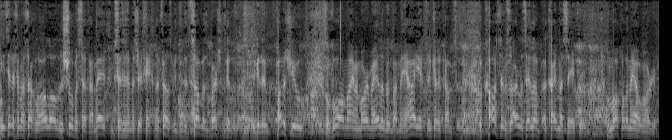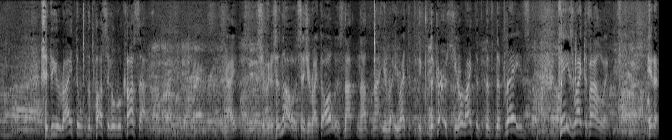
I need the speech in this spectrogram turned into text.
"Yitin Hashem Masach La'olo L'Shu B'Sach Hamech." Says Hashem Masach Chech Nefel. If you did the tzava, the person is going to punish you. Uvo my memory me'ela but me'ayich they could have come to. Because of Zar L'Sela Akayin Masefer. Umochel Me'o Morim. So do you write the, the pasuk of Ukasa? Right? Shivir says no. It says you write the all. It's not not not you write, you write the, the, the curse. You don't write the, the, the phrase. Please write the following. Hit it.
